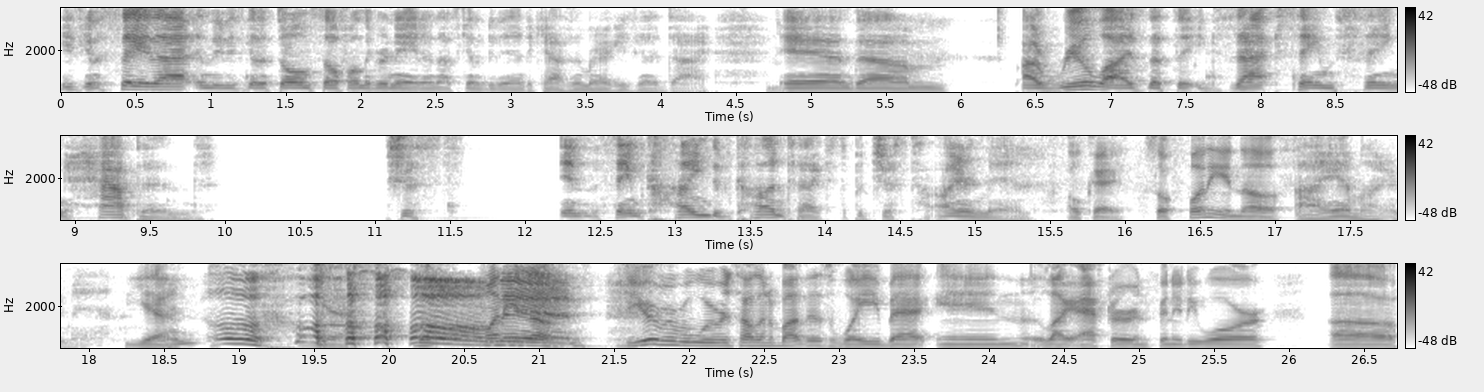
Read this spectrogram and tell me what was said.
He's going to say that, and then he's going to throw himself on the grenade, and that's going to be the end of Captain America. He's going to die, and um, I realized that the exact same thing happened, just in the same kind of context, but just to Iron Man. Okay. So funny enough, I am Iron Man. yeah. And oh, But funny man. enough, do you remember we were talking about this way back in like after Infinity War uh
